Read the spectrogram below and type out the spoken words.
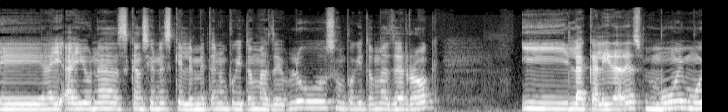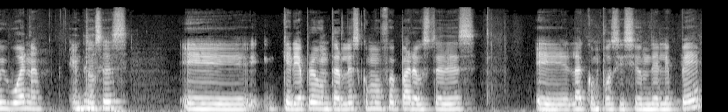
Eh, hay, hay unas canciones que le meten un poquito más de blues, un poquito más de rock. Y la calidad es muy, muy buena. Entonces, eh, quería preguntarles cómo fue para ustedes eh, la composición del EP,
